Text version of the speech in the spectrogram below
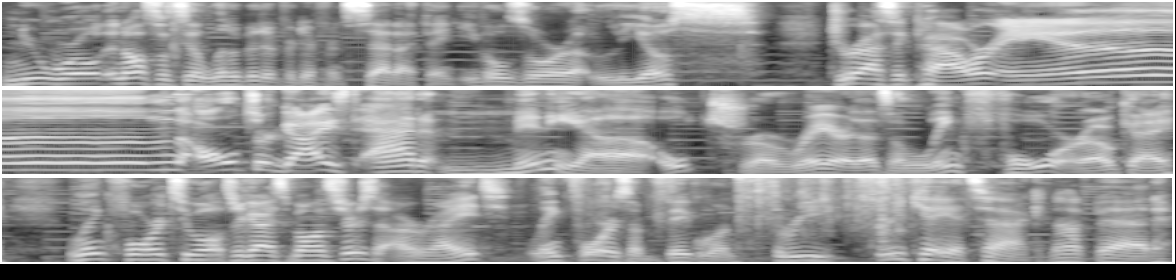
New World, and also it's a little bit of a different set, I think. Evil Zora Leos. Jurassic Power, and Altergeist Adminia, ultra rare. That's a Link 4, okay. Link 4, two Altergeist monsters, all right. Link 4 is a big one, 3, 3k attack, not bad.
